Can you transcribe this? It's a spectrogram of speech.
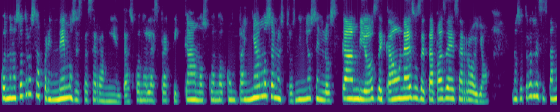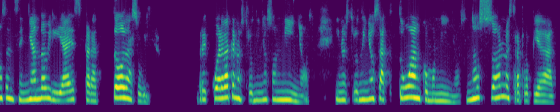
Cuando nosotros aprendemos estas herramientas, cuando las practicamos, cuando acompañamos a nuestros niños en los cambios de cada una de sus etapas de desarrollo, nosotros les estamos enseñando habilidades para toda su vida. Recuerda que nuestros niños son niños y nuestros niños actúan como niños, no son nuestra propiedad.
